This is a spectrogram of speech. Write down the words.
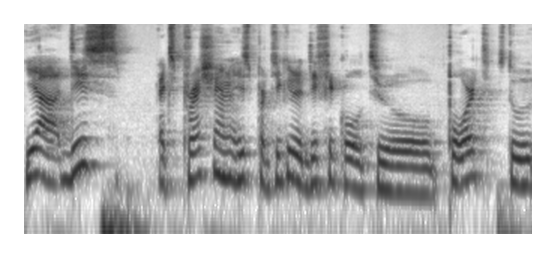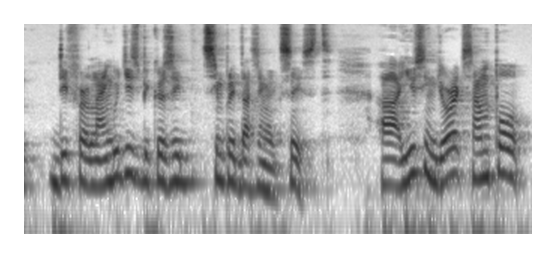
Yeah, this expression is particularly difficult to port to different languages because it simply doesn't exist. Uh, using your example,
